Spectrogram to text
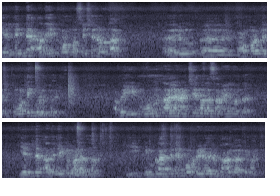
എല്ലിന്റെ അതേ കോമ്പോസിഷൻ ഉള്ള ഒരു കോമ്പൗണ്ട് വെച്ച് കോട്ടിംഗ് കൊടുക്കുക വരും. അപ്പൊ ഈ മൂന്ന് നാല് ആഴ്ച എന്നുള്ള സമയം കൊണ്ട് എല്ല് അതിലേക്ക് വളർന്ന് ഈ ഇംപ്ലാന്റിനെ ബോഡിയുടെ ഒരു ഭാഗമാക്കി മാറ്റും.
